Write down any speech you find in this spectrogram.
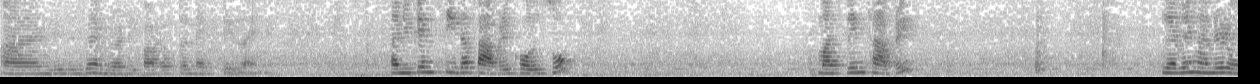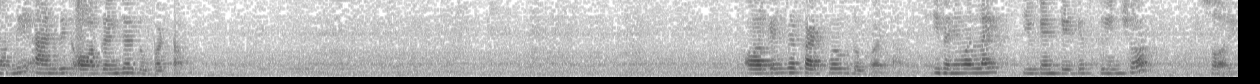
And this is the embroidery part of the neck design. And you can see the fabric also. Muslin fabric. 1100 only and with organza dupatta organza cut work dupatta. If anyone likes you can take a screenshot. Sorry.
